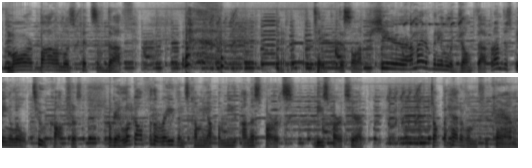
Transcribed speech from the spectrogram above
More bottomless pits of death. Take this one up here. I might have been able to jump that, but I'm just being a little too cautious. Okay, look out for the ravens coming up on, the, on this parts. These parts here. Jump ahead of them if you can.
